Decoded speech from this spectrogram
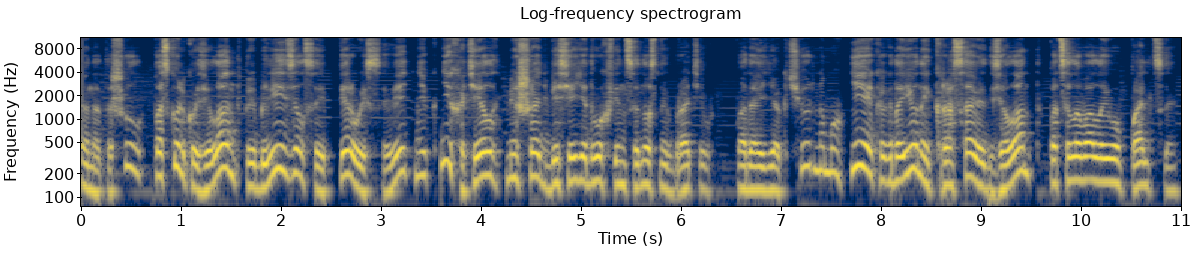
он отошел, поскольку Зеланд приблизился, и первый советник не хотел мешать беседе двух венценосных братьев. Подойдя к черному, некогда юный красавец Зеланд поцеловал его пальцы.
